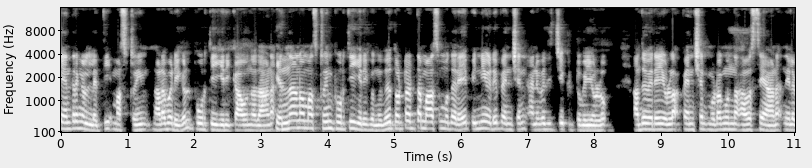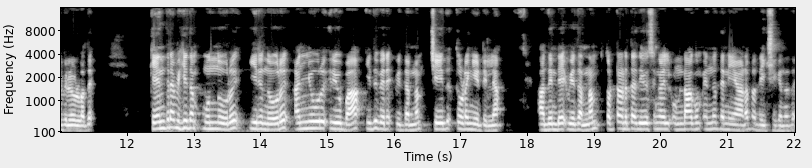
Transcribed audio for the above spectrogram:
കേന്ദ്രങ്ങളിലെത്തി മസ്റ്ററിംഗ് നടപടികൾ പൂർത്തീകരിക്കാവുന്നതാണ്. എന്നാണോ മസ്റ്ററിംഗ് പൂർത്തീകരിക്കുന്നത്? തൊട്ടടുത്ത മാസം മുതലേ പിന്നീട് പെൻഷൻ അനുവദിച്ച് കിട്ടുകയുള്ളൂ. അതുവരെയുള്ള പെൻഷൻ മുടങ്ങുന്ന അവസ്ഥയാണ് നിലവിലുള്ളത്. കേന്ദ്രവിഹിതം മുന്നൂറ് ഇരുന്നൂറ് അഞ്ഞൂറ് രൂപ ഇതുവരെ വിതരണം ചെയ്ത് തുടങ്ങിയിട്ടില്ല. അതിന്റെ വിതരണം തൊട്ടടുത്ത ദിവസങ്ങളിൽ ഉണ്ടാകും എന്ന് തന്നെയാണ് പ്രതീക്ഷിക്കുന്നത്.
